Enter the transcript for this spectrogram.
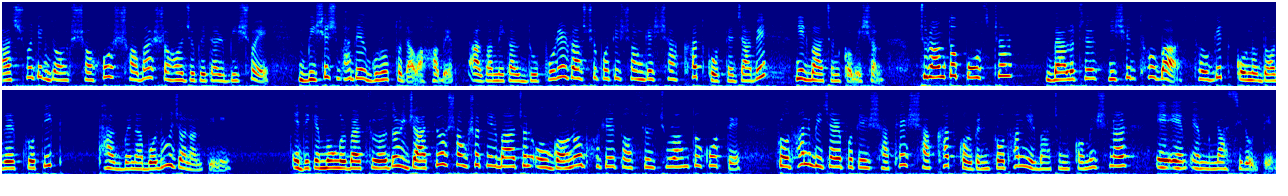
রাজনৈতিক দল সহ সবার সহযোগিতার বিষয়ে বিশেষভাবে গুরুত্ব দেওয়া হবে। আগামীকাল দুপুরে রাষ্ট্রপতির সঙ্গে সাক্ষাৎ করতে যাবে নির্বাচন কমিশন। চূড়ান্ত পোস্টার, ব্যালটে নিষিদ্ধ বা স্থগিত কোনো দলের প্রতীক থাকবে না বলেও জানান তিনি। এদিকে মঙ্গলবার ত্রয়োদশ জাতীয় সংসদ নির্বাচন ও গণভোটের তফসিল চূড়ান্ত করতে প্রধান বিচারপতির সাথে সাক্ষাৎ করবেন প্রধান নির্বাচন commissioner A M M Nasir Uddin.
